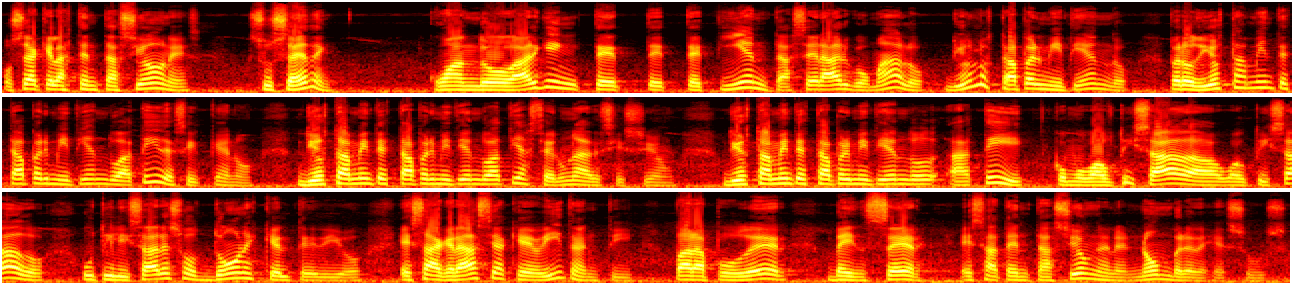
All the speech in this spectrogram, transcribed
O sea que las tentaciones suceden. Cuando alguien te, tienta a hacer algo malo, Dios lo está permitiendo. Pero Dios también te está permitiendo a ti decir que no. Dios también te está permitiendo a ti hacer una decisión. Dios también te está permitiendo a ti, como bautizada o bautizado, utilizar esos dones que Él te dio, esa gracia que habita en ti, para poder vencer esa tentación en el nombre de Jesús.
